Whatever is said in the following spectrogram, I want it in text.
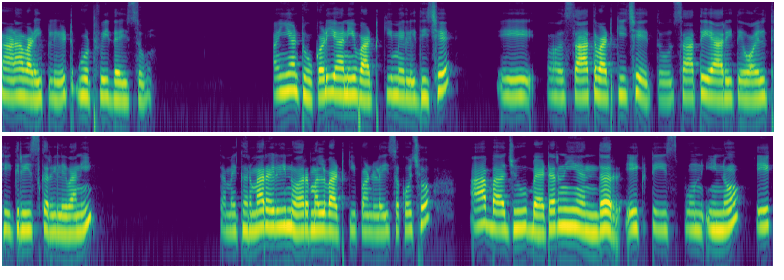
કાણાવાળી પ્લેટ ગોઠવી દઈશું. અહીંયા ઢોકળિયાની વાટકી મેં લીધી છે. એ સાત વાટકી છે, તો સાતે આ રીતે ઓઇલથી ગ્રીસ કરી લેવાની. તમે ઘરમાં રહેલી નોર્મલ વાટકી પણ લઈ શકો છો. આ બાજુ બેટરની અંદર એક ટીસ્પૂન ઈનો, એક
